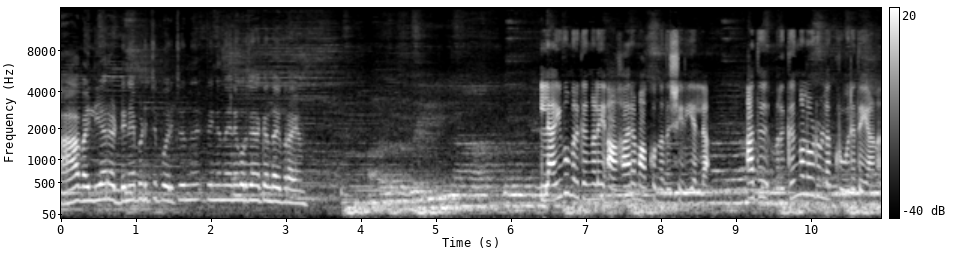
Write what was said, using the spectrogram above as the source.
ആ വലിയ റെഡിനെ പിടിച്ച് പൊരിച്ചു തിന്ന് തിന്നുന്നതിനെ കുറിച്ച് എനിക്ക് എന്താ അഭിപ്രായം? ലൈവ് മൃഗങ്ങളെ ആഹാരമാക്കുന്നത് ശരിയല്ല. അത് മൃഗങ്ങളോടുള്ള ക്രൂരതയാണ്.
